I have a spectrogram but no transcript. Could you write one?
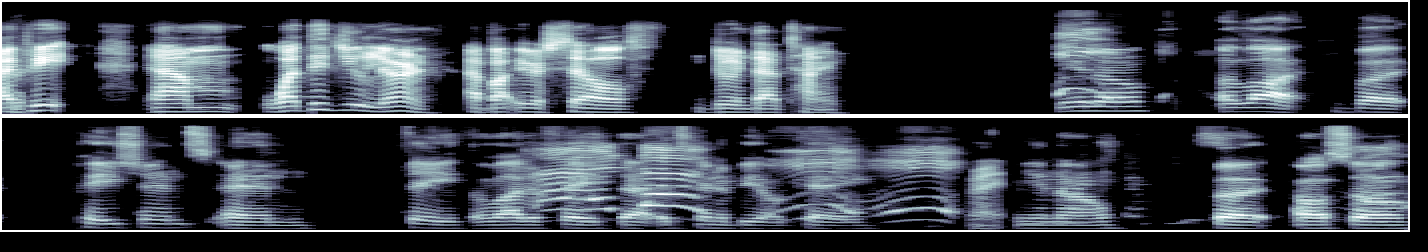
IP, um, what did you learn about yourself during that time? You know, a lot, but patience and faith, a lot of faith that it's gonna be okay. Right. You know, but also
